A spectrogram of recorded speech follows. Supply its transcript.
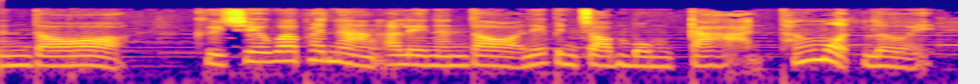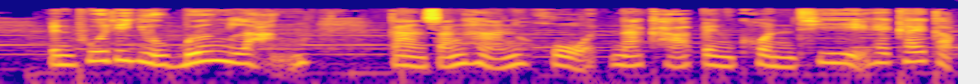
นันดอ คือเชื่อว่าพระนางอเลนันดอร์นี่ยเป็นจอมบงการทั้งหมดเลย เป็นผู้ที่อยู่เบื้องหลัง การสังหารโหดนะคะ เป็นคนที่คล้าย ๆ กับ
